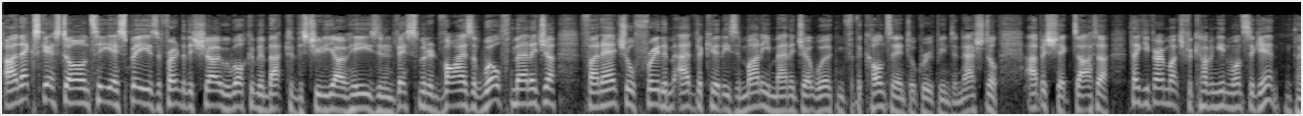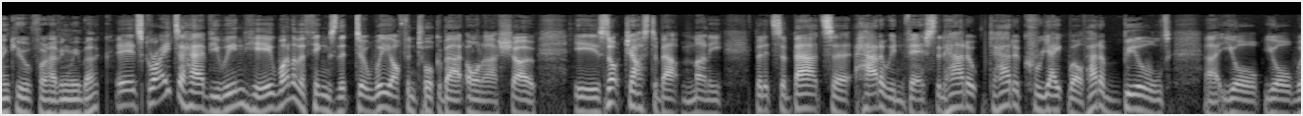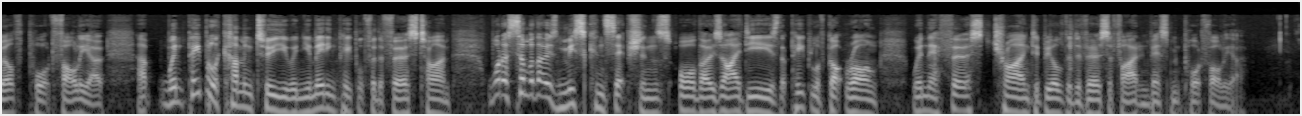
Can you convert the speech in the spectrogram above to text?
Our next guest on TSB is a friend of the show. We welcome him back to the studio. He's an investment advisor, wealth manager, financial freedom advocate. He's a money manager working for the Continental Group International. Abhishek Datta, thank you very much for coming in once again. Thank you for having me back. It's great to have you in here. One of the things that uh, we often talk about on our show is not just about money, but it's about uh, how to invest and how to how to create wealth, how to build uh, your your wealth portfolio. Uh, when people are coming to you and you're meeting people for the first time, what are some of those misconceptions or those ideas that people have got wrong when they're first trying to build a diversified investment portfolio?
